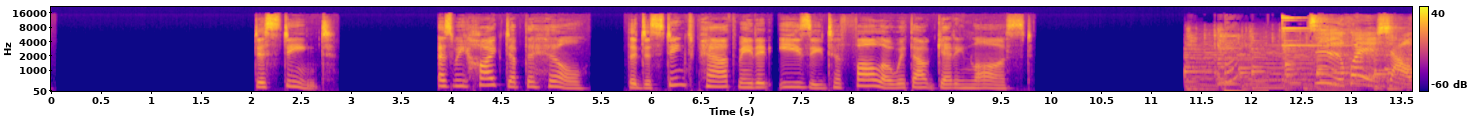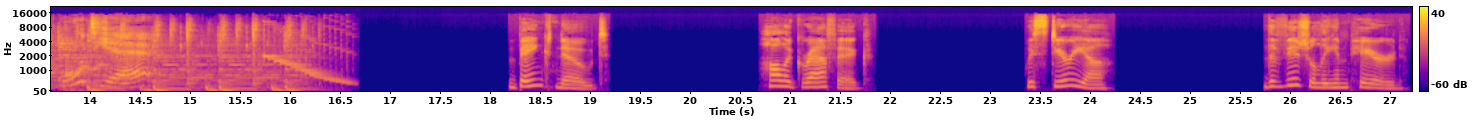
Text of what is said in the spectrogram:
Distinct. As we hiked up the hill, the distinct path made it easy to follow without getting lost. 智慧小补帖。 Banknote Holographic Wisteria The visually impaired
